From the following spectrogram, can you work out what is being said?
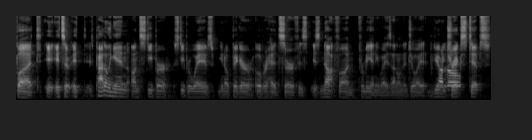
but it, it's a it, it's paddling in on steeper steeper waves. You know, bigger overhead surf is is not fun for me. Anyways, I don't enjoy it. Do you have any tricks, tips?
